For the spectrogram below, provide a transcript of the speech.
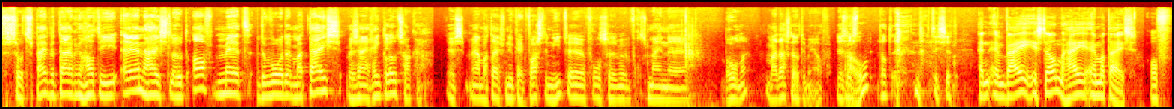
soort spijtbetuiging had hij. En hij sloot af met de woorden: Matthijs, we zijn geen klootzakken. Dus ja, Matthijs van Nieuwkerk was er niet, eh, volgens, eh, volgens mijn eh, bronnen. Maar daar sloot hij mee af. Dus dat, Oh. is, dat, dat is het. En, en wij is dan hij en Matthijs? Of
